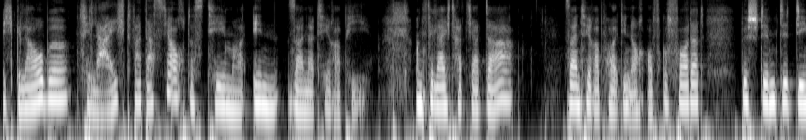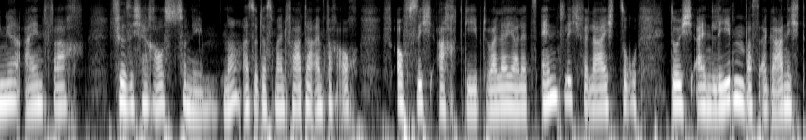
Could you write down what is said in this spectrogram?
Ich glaube, vielleicht war das ja auch das Thema in seiner Therapie. Und vielleicht hat ja da sein Therapeut ihn auch aufgefordert, bestimmte Dinge einfach für sich herauszunehmen. Ne? Also, dass mein Vater einfach auch auf sich acht gibt, weil er ja letztendlich vielleicht so durch ein Leben, was er gar nicht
